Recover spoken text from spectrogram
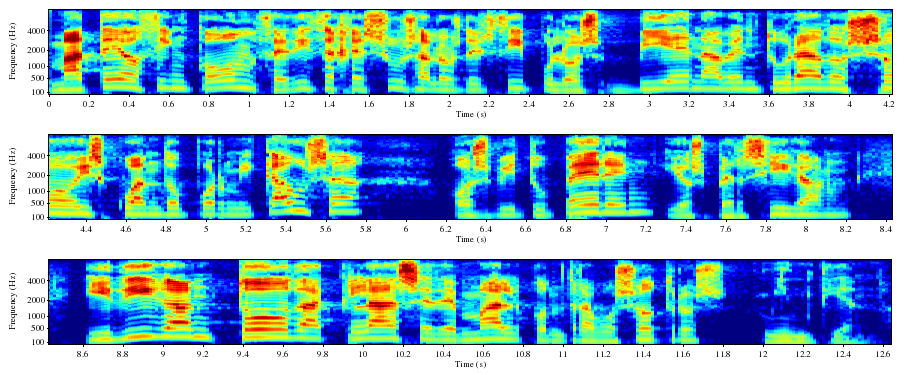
Mateo 5:11 dice Jesús a los discípulos, bienaventurados sois cuando por mi causa os vituperen y os persigan y digan toda clase de mal contra vosotros mintiendo.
